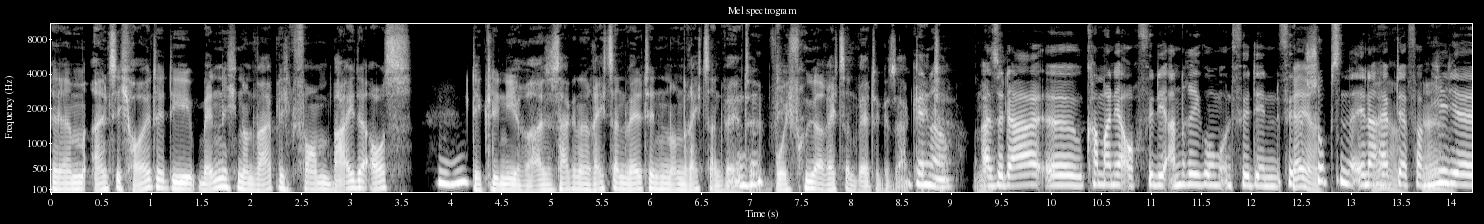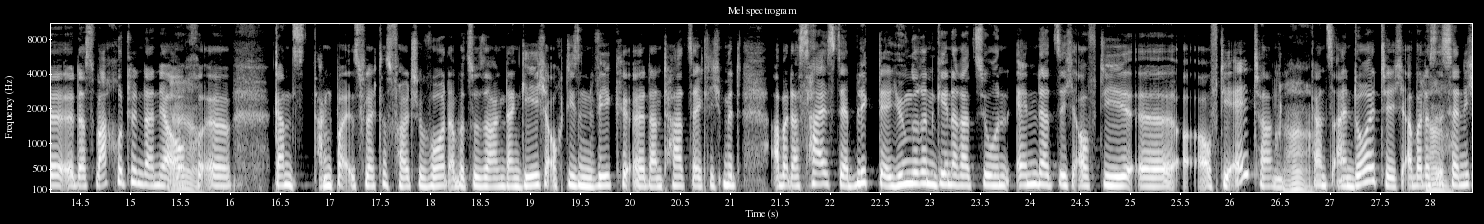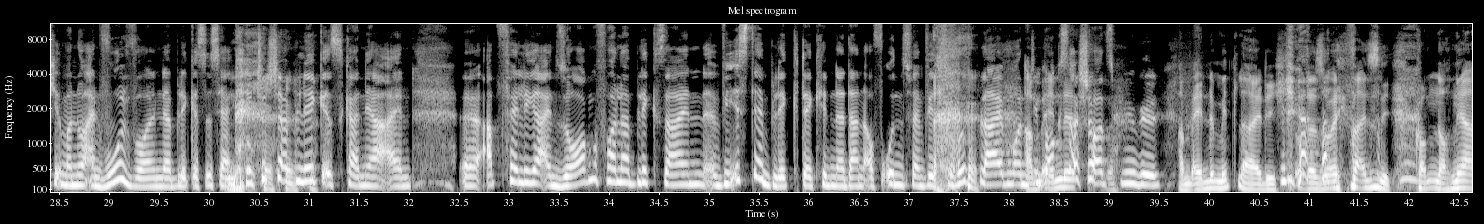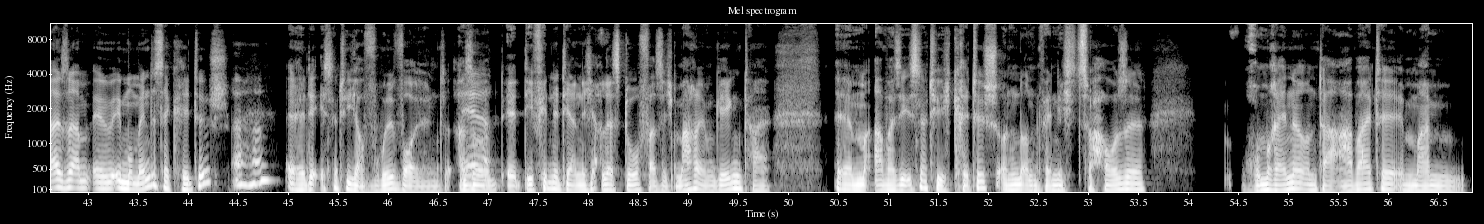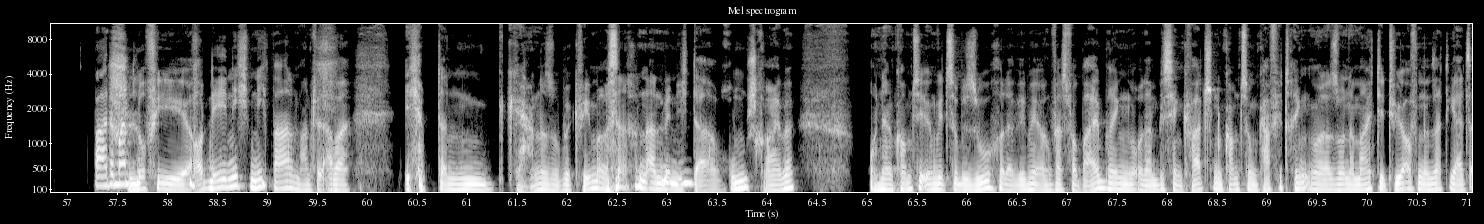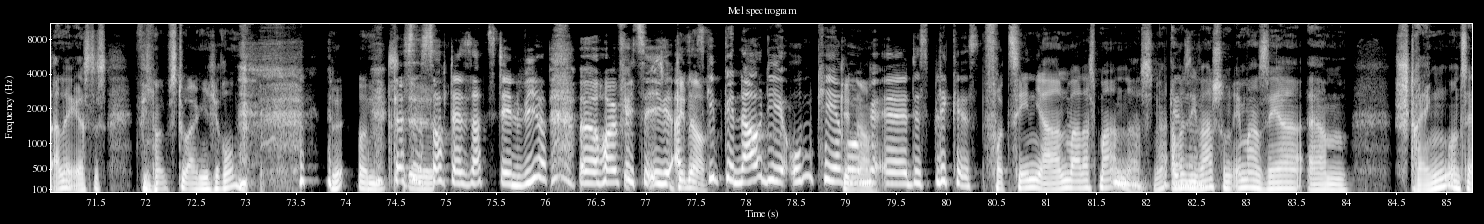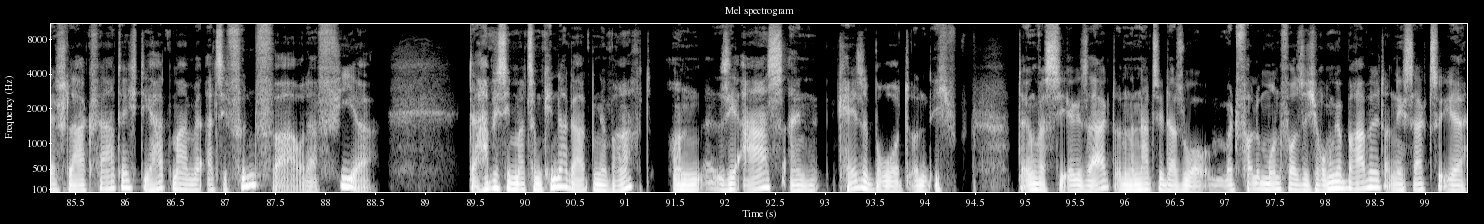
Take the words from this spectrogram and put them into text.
ähm, als ich heute die männlichen und weiblichen Formen beide ausdekliniere. Also ich sage dann Rechtsanwältinnen und Rechtsanwälte, wo ich früher Rechtsanwälte gesagt Mhm. Genau. hätte. Also da äh, kann man ja auch für die Anregung und für den für Ja, das. Schubsen innerhalb der. Familie, äh, das Wachrütteln dann ja, auch Äh, ganz dankbar ist vielleicht das falsche Wort, aber zu sagen, dann gehe ich auch diesen Weg äh, dann tatsächlich mit. Aber das heißt, der Blick der jüngeren Generation ändert sich auf die äh, auf die Eltern Klar. ganz eindeutig. Aber das Klar. ist ja nicht immer nur ein wohlwollender Blick. Es ist ja ein kritischer Blick. Es kann ja ein äh, abfälliger, ein sorgenvoller Blick sein. Wie ist der Blick der Kinder dann auf uns, wenn wir zurückbleiben und Am die Ende- Boxershorts bügeln? am Ende mitleidig oder so, ich weiß es nicht. Kommt noch näher. Also am, äh, im Moment ist er kritisch. Äh, der ist natürlich auch wohlwollend. Also Ja. äh, die findet ja nicht alles doof, was ich mache, im Gegenteil. Ähm, aber sie ist natürlich kritisch und, und wenn ich zu Hause rumrenne und da arbeite in meinem Bademantel? Schluffi, oh, nee, nicht, nicht Bademantel, aber ich habe dann gerne so bequemere Sachen an, wenn Mhm. ich da rumschreibe. Und dann kommt sie irgendwie zu Besuch oder will mir irgendwas vorbeibringen oder ein bisschen quatschen, kommt zum Kaffee trinken oder so. Und dann mache ich die Tür auf und dann sagt die als allererstes, wie läufst du eigentlich rum? Ne? und, Das ist äh, doch der Satz, den wir äh, häufig zu Also Genau. es gibt genau die Umkehrung Genau. äh, des Blickes. Vor zehn Jahren war das mal anders. Ne? Aber sie Genau. war schon immer sehr ähm, streng und sehr schlagfertig. Die hat mal, als sie fünf war oder vier, da habe ich sie mal zum Kindergarten gebracht und sie aß ein Käsebrot und ich da irgendwas zu ihr gesagt und dann hat sie da so mit vollem Mund vor sich rumgebrabbelt und ich sag zu ihr,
